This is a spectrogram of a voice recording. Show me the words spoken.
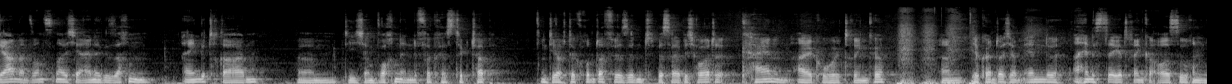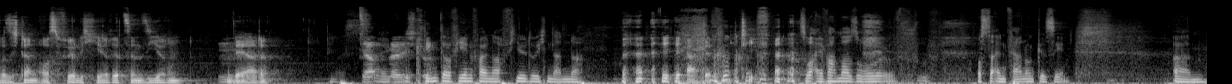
ja, und ansonsten habe ich ja einige Sachen eingetragen, ähm, die ich am Wochenende verköstigt habe und die auch der Grund dafür sind, weshalb ich heute keinen Alkohol trinke. Ähm, ihr könnt euch am Ende eines der Getränke aussuchen, was ich dann ausführlich hier rezensieren werde. Das Ja, äh, ich klingt auf jeden Fall nach viel Durcheinander. ja, definitiv. So einfach mal so aus der Entfernung gesehen. Ähm,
